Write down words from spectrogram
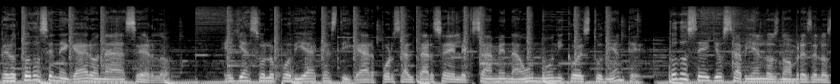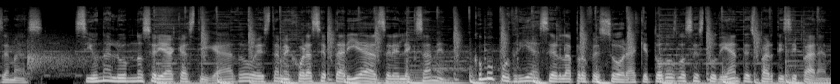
pero todos se negaron a hacerlo. Ella solo podía castigar por saltarse el examen a un único estudiante. Todos ellos sabían los nombres de los demás. Si un alumno sería castigado, éste mejor aceptaría hacer el examen. ¿Cómo podría hacer la profesora que todos los estudiantes participaran?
